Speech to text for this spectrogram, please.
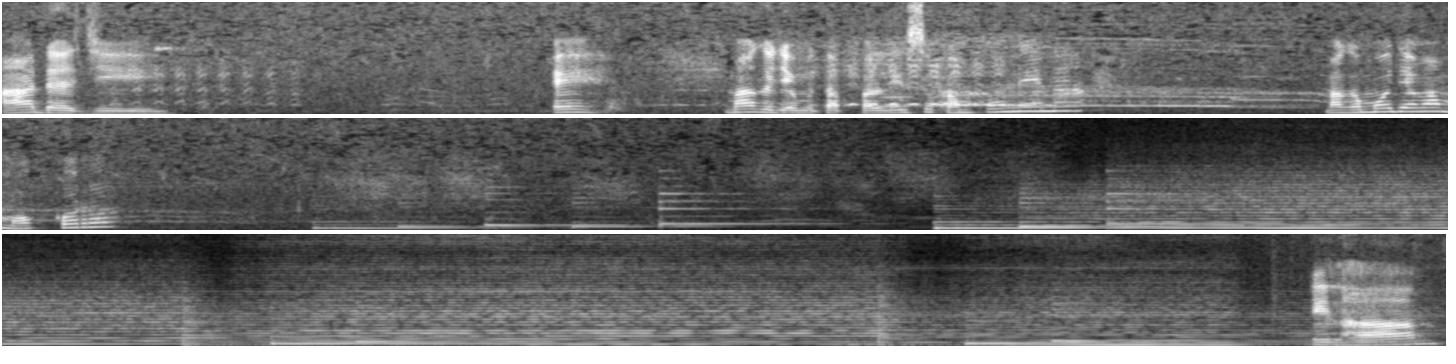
Ada, Ji. Eh, maga jamu tapal lisu kampungnya, nak. Maga mau jama mokoro. Ilham.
